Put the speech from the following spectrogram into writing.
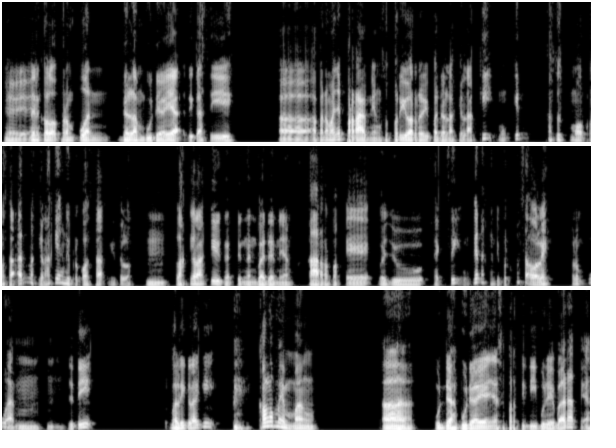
Iya iya. dan kalau perempuan dalam budaya dikasih eh, apa namanya peran yang superior daripada laki-laki mungkin kasus pemerkosaan laki-laki yang diperkosa gitu loh Hmm. laki-laki dengan, dengan badan yang kekar pakai baju seksi mungkin akan diperkosa oleh perempuan Hmm. hmm. jadi balik lagi kalau memang eh, udah budayanya seperti di budaya barat ya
